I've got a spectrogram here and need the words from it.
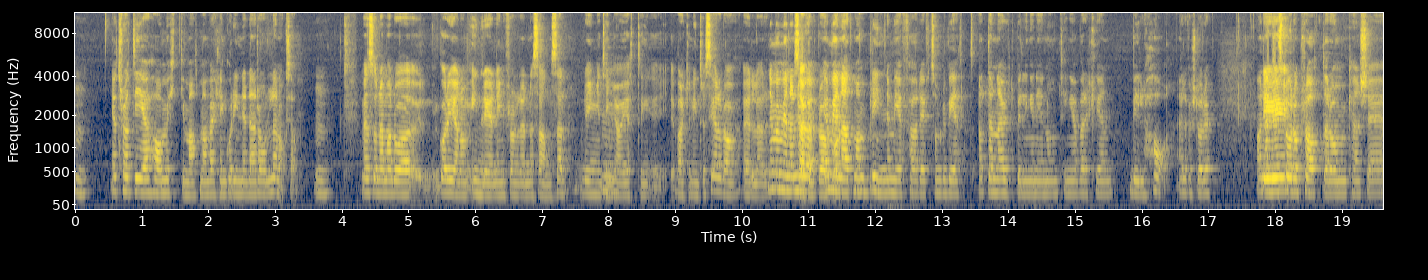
Mm. Jag tror att det har mycket med att man verkligen går in i den rollen också. Mm. Men så när man då går igenom inredning från renässansen, det är ingenting Mm. jag är jätte, varken intresserad av eller... Nej, men jag menar, Särskilt nu, bra jag på. menar att man brinner mer för det eftersom du vet att denna utbildningen är någonting jag verkligen vill ha. Eller förstår du? Ja, när Det- vi står och pratar om kanske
